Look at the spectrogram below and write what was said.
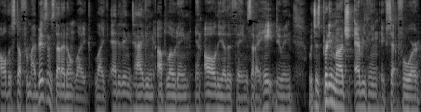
all the stuff for my business that I don't like, like editing, tagging, uploading, and all the other things that I hate doing, which is pretty much everything except for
